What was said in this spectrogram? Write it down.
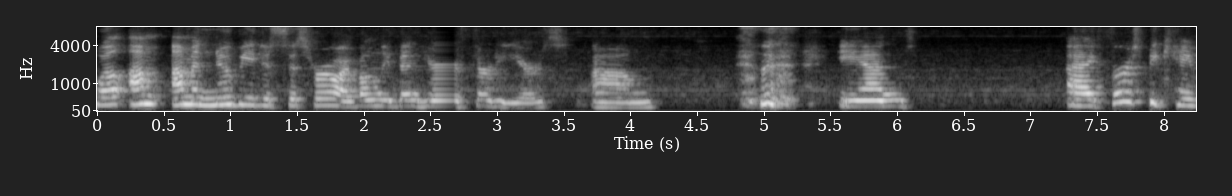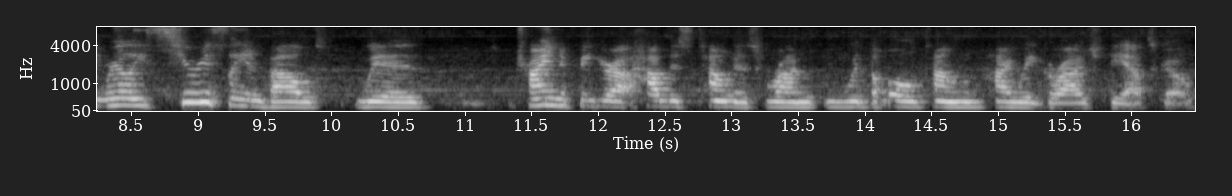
Well, I'm, I'm a newbie to Cicero. I've only been here 30 years. Um, and I first became really seriously involved with trying to figure out how this town is run with the whole town highway garage fiasco,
